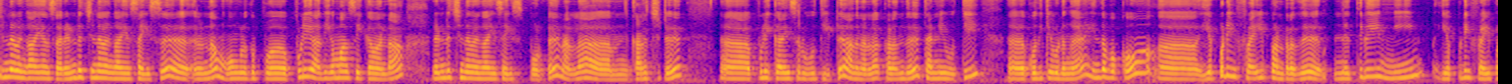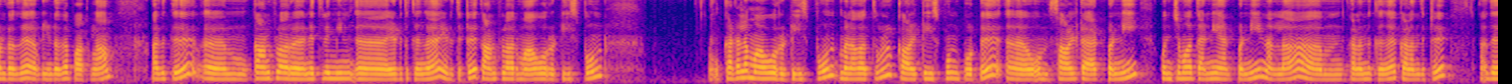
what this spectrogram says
சின்ன வெங்காயம் ரெண்டு சின்ன வெங்காயம் சைஸு இல்லைன்னா உங்களுக்கு பு- புளி அதிகமாக சேர்க்க வேண்டாம். ரெண்டு சின்ன வெங்காயம் சைஸ் போட்டு நல்லா கரைச்சிட்டு புளி கரைசல் ஊற்றிட்டு அதை நல்லா கலந்து தண்ணி ஊற்றி கொதிக்க விடுங்க. இந்த பக்கம் எப்படி ஃப்ரை பண்ணுறது நெத்திலி மீன் எப்படி ஃப்ரை பண்ணுறது அப்படின்றத பார்க்கலாம். அதுக்கு கார்ன்ஃப்ளவர் நெத்திலி மீன் எடுத்துக்கோங்க. எடுத்துகிட்டு கார்ன்ஃப்ளவர் மாவு ஒரு டீஸ்பூன் கடலை மாவு ஒரு டீஸ்பூன் மிளகாத்தூள் கால் டீஸ்பூன் போட்டு சால்ட் ஆட் பண்ணி கொஞ்சமாக தண்ணி ஆட் பண்ணி நல்லா கலந்துக்கோங்க கலந்துக்கங்க கலந்துட்டு அது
